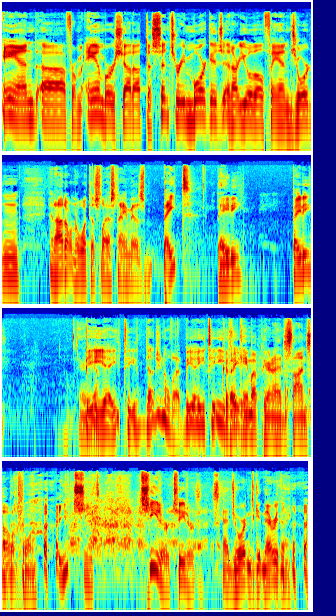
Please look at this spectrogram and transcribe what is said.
And uh, from Amber, shout out to Century Mortgage and our U of L fan, Jordan. And I don't know what this last name is. Bate? Beatty. Beatty? B. E A T. How'd you know that? B A T E. Because they came up here and I had to sign something Oh. for them. you cheat. Cheater, cheater. Scott Jordan's getting everything.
